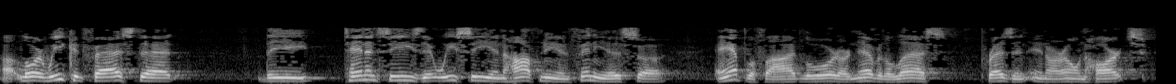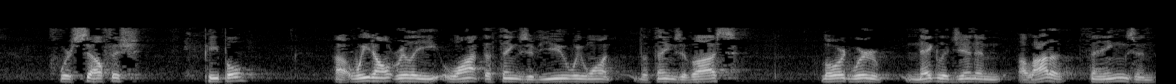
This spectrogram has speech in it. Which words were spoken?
Uh, Lord, we confess that the tendencies that we see in Hophni and Phinehas, uh, amplified, Lord, are nevertheless present in our own hearts. We're selfish people. Uh, we don't really want the things of you. We want the things of us. Lord, we're negligent in a lot of things and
